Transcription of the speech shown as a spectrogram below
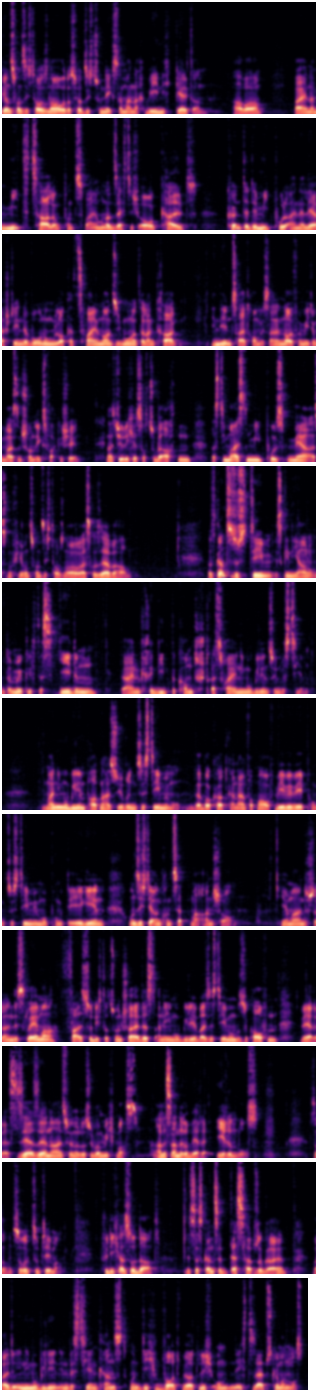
24.000 Euro, das hört sich zunächst einmal nach wenig Geld an, aber bei einer Mietzahlung von 260 Euro kalt könnte der Mietpool eine leerstehende Wohnung locker 92 Monate lang tragen. In dem Zeitraum ist eine Neuvermietung meistens schon x-fach geschehen. Natürlich ist auch zu beachten, dass die meisten Mietpools mehr als nur 24.000 Euro als Reserve haben. Das ganze System ist genial und ermöglicht es jedem, der einen Kredit bekommt, stressfrei in Immobilien zu investieren. Mein Immobilienpartner heißt übrigens Systemimmo. Wer Bock hat, kann einfach mal auf www.systemimmo.de gehen und sich deren Konzept mal anschauen. Hier mal an der Stelle ein Disclaimer. Falls du dich dazu entscheidest, eine Immobilie bei Systemimmo zu kaufen, wäre es sehr, sehr nice, wenn du das über mich machst. Alles andere wäre ehrenlos. So, zurück zum Thema. Für dich als Soldat ist das Ganze deshalb so geil, weil du in Immobilien investieren kannst und dich wortwörtlich um nichts selbst kümmern musst.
